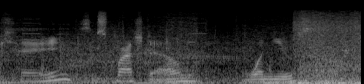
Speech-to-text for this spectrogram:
Okay, so splash down, one use.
